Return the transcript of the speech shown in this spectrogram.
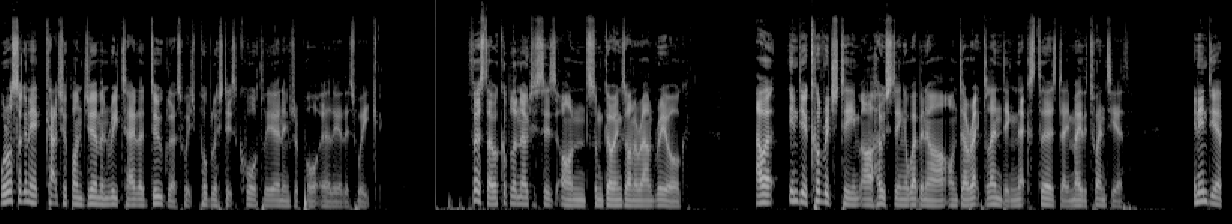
We're also going to catch up on German retailer Douglas, which published its quarterly earnings report earlier this week. First, though, a couple of notices on some goings on around Reorg. Our India coverage team are hosting a webinar on direct lending next Thursday, May the 20th. In India,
